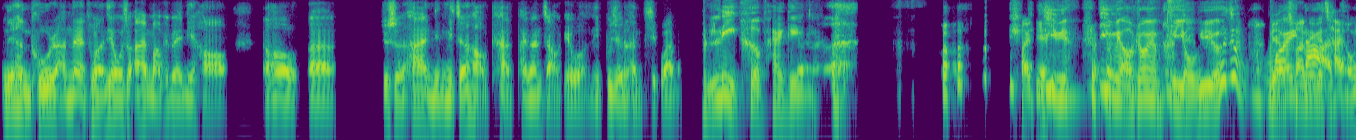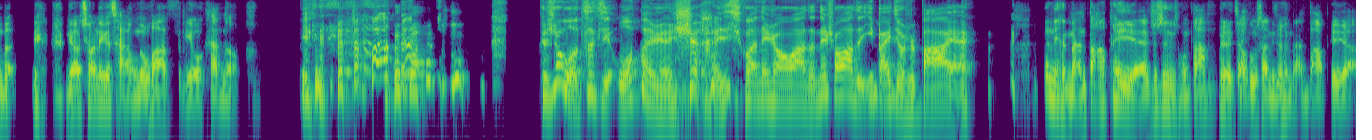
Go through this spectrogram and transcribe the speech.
你很突然呢，突然间我说哎马佩佩你好，然后呃就是嗨你你真好看，拍张照给我，你不觉得很奇怪吗？立刻拍给你，快点！一秒一秒钟也不犹豫，我就你要穿那个彩虹的，你要穿那个彩虹的袜子给我看哦。可是我自己，我本人是很喜欢那双袜子，那双袜子一百九十八哎。那你很难搭配耶，就是你从搭配的角度上你就很难搭配啊。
